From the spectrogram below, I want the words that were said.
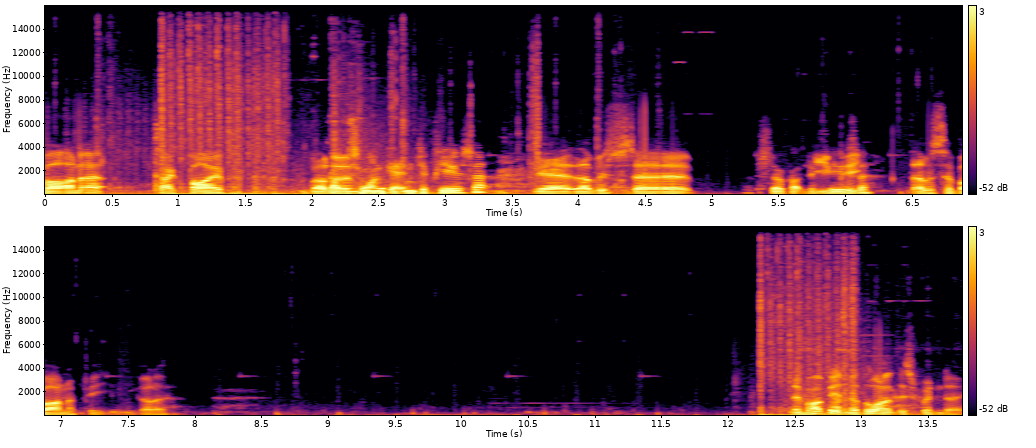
Hibana, tag five. Well Got done. someone getting diffuser. Yeah, that was uh, Still got UP. diffuser. That was Hibana, Pete. You got it. There might be another one at this window.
